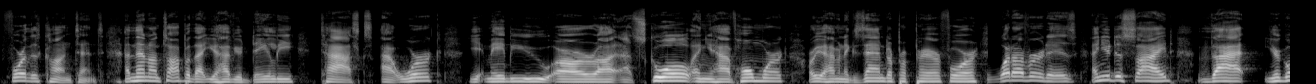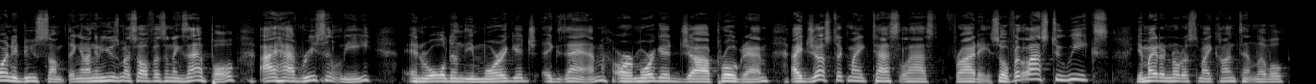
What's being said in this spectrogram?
for this content, and then on top of that, you have your daily tasks at work, maybe you are uh, at school and you have homework or you have an exam to prepare for, whatever it is, and you decide that you're going to do something. And I'm going to use myself as an example. I have recently enrolled in the mortgage exam or mortgage uh, program. I just took my test last Friday. So for the last two weeks, you might have noticed my content level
